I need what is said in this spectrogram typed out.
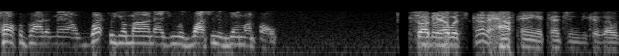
talk about it, man. What through your mind as you was watching this game unfold? So I mean, I was kind of half paying attention because I was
